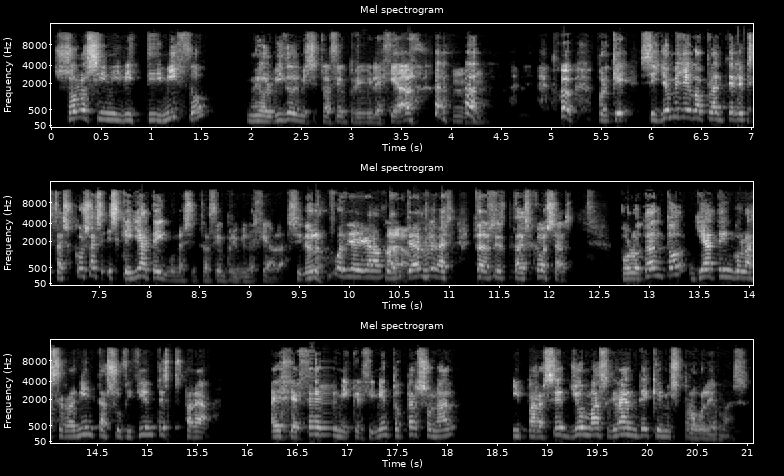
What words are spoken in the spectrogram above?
Solo si me victimizo, me olvido de mi situación privilegiada. Porque si yo me llego a plantear estas cosas, es que ya tengo una situación privilegiada. Si no, no podría llegar a plantearme todas estas cosas. Por lo tanto, ya tengo las herramientas suficientes para ejercer mi crecimiento personal y para ser yo más grande que mis problemas.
